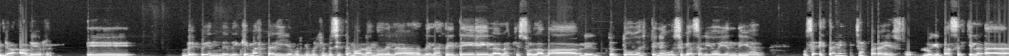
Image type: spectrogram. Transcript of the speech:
Ya, a ver, eh, depende de qué mascarilla, porque por ejemplo si estamos hablando de, la- de las de tela, las que son lavables, to- todo este negocio que ha salido hoy en día, o sea, están hechas para eso. Lo que pasa es que la-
